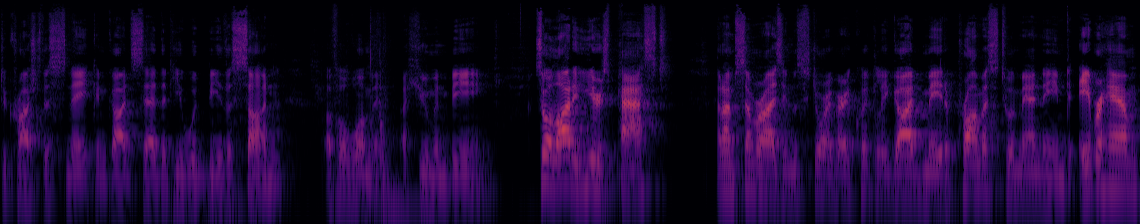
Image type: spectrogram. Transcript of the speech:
to crush the snake, and God said that he would be the son of a woman, a human being. So a lot of years passed, and I'm summarizing the story very quickly. God made a promise to a man named Abraham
